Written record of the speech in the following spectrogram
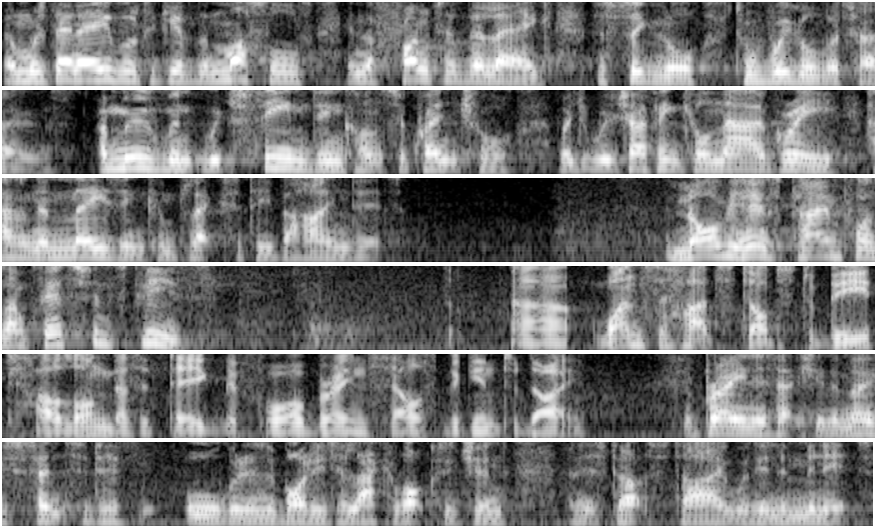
and was then able to give the muscles in the front of the leg the signal to wiggle the toes. A movement which seemed inconsequential, but which I think you'll now agree has an amazing complexity behind it. Now we have time for some questions, please. Uh, once the heart stops to beat, how long does it take before brain cells begin to die? The brain is actually the most sensitive organ in the body to lack of oxygen, and it starts to die within a minute.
